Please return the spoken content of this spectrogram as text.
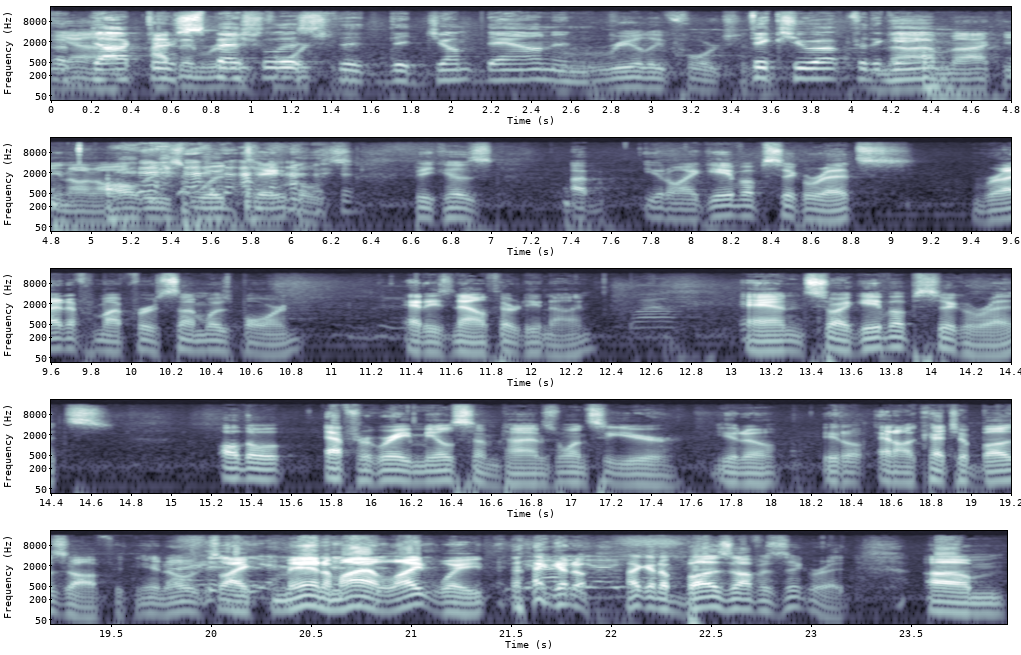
of Yeah, doctors, I've really specialists that, that jump down and Really fortunate. fix you up for the No, I'm game? knocking on all these wood tables because, I, you know, I gave up cigarettes right after my first son was born, and he's now 39. wow. And so I gave up cigarettes. Although after a great meal, sometimes once a year, you know, it'll and I'll catch a buzz off it. You know, it's like, Yeah. man, am I a lightweight? I got a, yeah, I got a buzz off a cigarette. Um,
